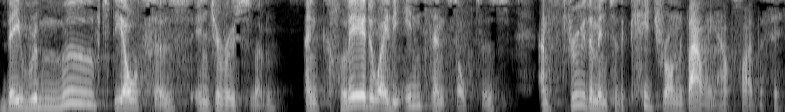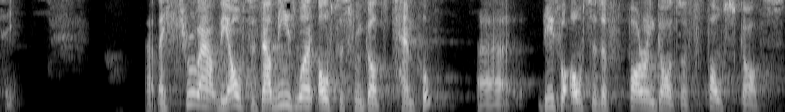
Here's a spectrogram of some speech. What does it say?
They removed the altars in Jerusalem and cleared away the incense altars and threw them into the Kidron Valley outside the city. Uh, they threw out the altars. Now these weren't altars from God's temple. Uh, these were altars of foreign gods, of false gods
